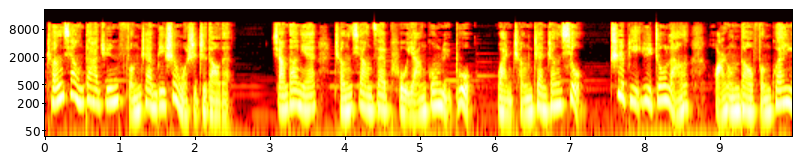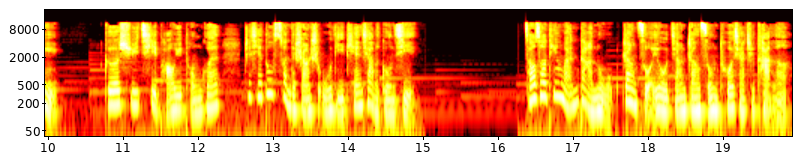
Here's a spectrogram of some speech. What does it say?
丞相大军逢战必胜，我是知道的。想当年，丞相在濮阳攻吕布，宛城战张绣，赤壁遇周郎，华容道逢关羽，割须弃袍于潼关，这些都算得上是无敌天下的功绩。曹操听完大怒，让左右将张松拖下去砍了。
